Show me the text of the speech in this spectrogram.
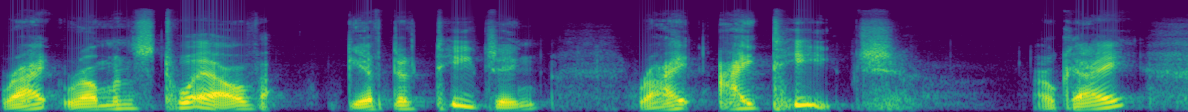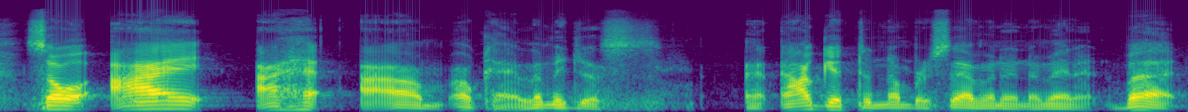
Right? Romans 12, gift of teaching, right? I teach. Okay? So I I ha- um, okay, let me just, I'll get to number seven in a minute, but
